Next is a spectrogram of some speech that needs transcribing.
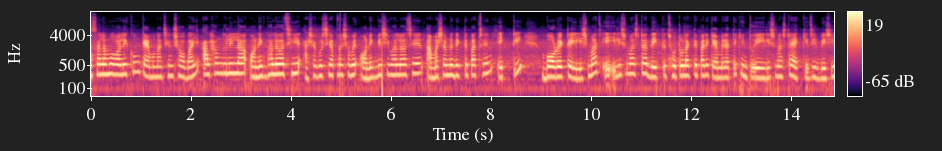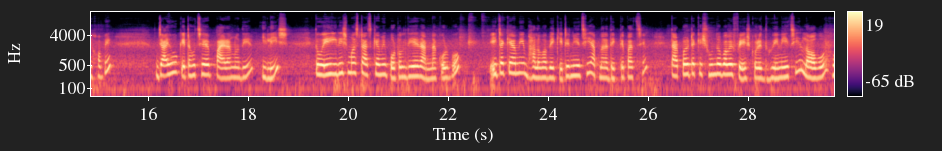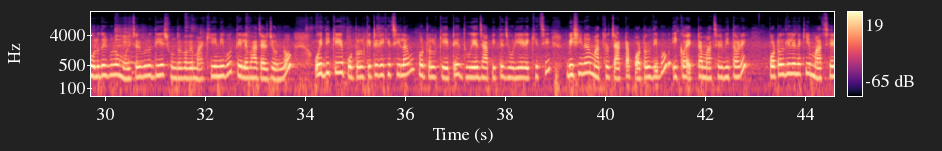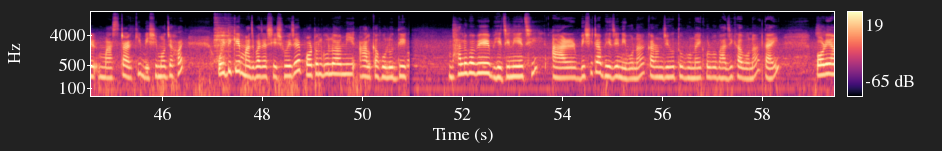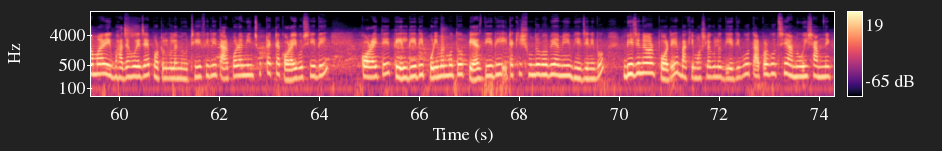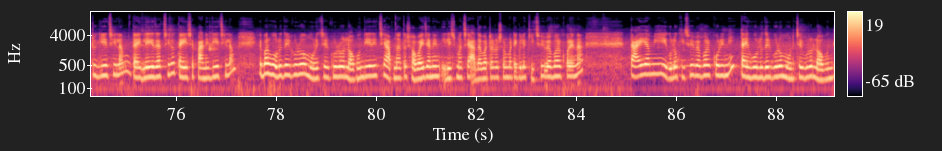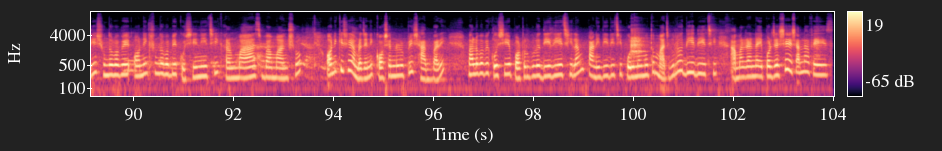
আসসালামু আলাইকুম, কেমন আছেন সবাই? আলহামদুলিল্লাহ অনেক ভালো আছি। আশা করছি আপনারা সবাই অনেক বেশি ভালো আছেন। আমার সামনে দেখতে পাচ্ছেন একটি বড় একটা ইলিশ মাছ। এই ইলিশ মাছটা দেখতে ছোট লাগতে পারে ক্যামেরাতে, কিন্তু এই ইলিশ মাছটা এক কেজির বেশি হবে। যাই হোক, এটা হচ্ছে পায়রা নদীর ইলিশ। তো এই ইলিশ মাছটা আজকে আমি পটল দিয়ে রান্না করব। এইটাকে আমি ভালোভাবে কেটে নিয়েছি, আপনারা দেখতে পাচ্ছেন। তারপর এটাকে সুন্দরভাবে ফ্রেশ করে ধুয়ে নিয়েছি, লবণ, হলুদের গুঁড়ো, মরিচের গুঁড়ো দিয়ে সুন্দরভাবে মাখিয়ে নিব তেলে ভাজার জন্য। ওইদিকে পটল কেটে রেখেছিলাম, পটল কেটে ধুয়ে ঝাঁপিতে ঝরিয়ে রেখেছি। বেশি না, মাত্র চারটা পটল দিব, এই কয়েকটা মাছের ভিতরে। পটল দিলে নাকি মাছের মাছটা আর কি বেশি মজা হয়। ওইদিকে মাছ ভাজা শেষ হয়ে যায়। পটলগুলো আমি হালকা হলুদ দিয়ে ভালোভাবে ভেজে নিয়েছি। আর বেশিটা ভেজে নেব না, কারণ যেহেতু ভুনাই করব, ভাজি খাব না, তাই। পরে আমার এই ভাজা হয়ে যায়, পটলগুলো আমি উঠিয়ে ফেলি। তারপর আমি ছোট্ট একটা কড়াই বসিয়ে দিই। কড়াইতে তেল দিয়ে দিই, পরিমাণ মতো পেঁয়াজ দিয়ে দিই। এটাকে সুন্দরভাবে আমি ভেজে নেব। ভেজে নেওয়ার পরে বাকি মশলাগুলো দিয়ে দিব। তারপর হচ্ছে আমি ওই সামনে একটু গিয়েছিলাম, তাই লেগে যাচ্ছিল, তাই এসে পানি দিয়েছিলাম। এবার হলুদের গুঁড়ো, মরিচের গুঁড়ো, লবণ দিয়ে দিচ্ছি। আপনারা তো সবাই জানেন, ইলিশ মাছে আদা বাটা, রসুন বাটা, এগুলো কিছুই ব্যবহার করে না। তাই আমি এগুলো কিছুই ব্যবহার করিনি। তাই হলুদের গুঁড়ো, মরিচের গুঁড়ো, লবণ দিয়ে সুন্দরভাবে, অনেক সুন্দরভাবে কষিয়ে নিয়েছি। কারণ মাছ বা মাংস, অনেক কিছুই আমরা জানি কষানোর উপরে স্বাদ বাড়ে। ভালোভাবে কষিয়ে পটলগুলো দিয়ে দিয়েছিলাম, পানি দিয়ে দিয়েছি পরিমাণ মতো, মাছগুলোও দিয়ে দিয়েছি। আমার রান্না এ পর্যায়ে শেষ। আল্লাহ হাফেজ।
